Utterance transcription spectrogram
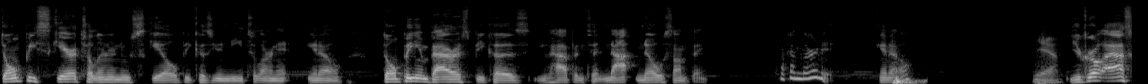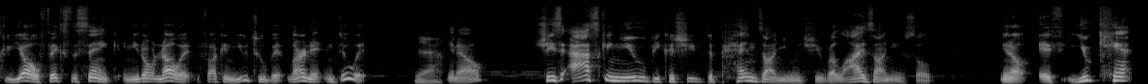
Don't be scared to learn a new skill because you need to learn it you know? Don't be embarrassed because you happen to not know something fucking learn it you know Yeah, Your girl asks you, yo, fix the sink, and you don't know it, fucking YouTube it, learn it, and do it. yeah, You know? She's asking you because she depends on you and she relies on you. So, you know, if you can't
